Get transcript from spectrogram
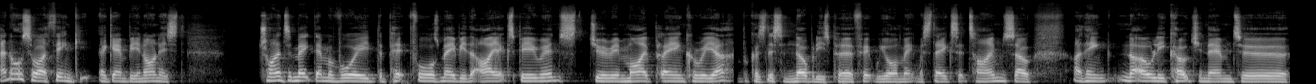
and also I think, again, being honest trying to make them avoid the pitfalls maybe that I experienced during my playing career. Because listen, nobody's perfect. We all make mistakes at times. So I think not only coaching them to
